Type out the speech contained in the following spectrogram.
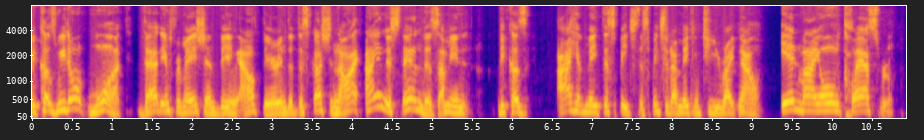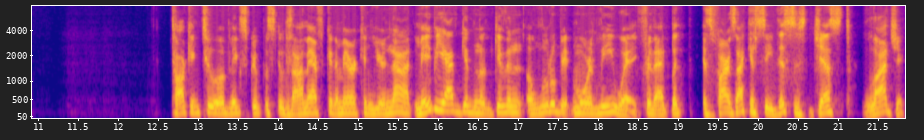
because we don't want that information being out there in the discussion. Now, I, I understand this. I mean, because I have made this speech, the speech that I'm making to you right now, in my own classroom, talking to a mixed group of students. I'm African American, you're not. Maybe I've given a, given a little bit more leeway for that, but as far as I can see, this is just logic.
